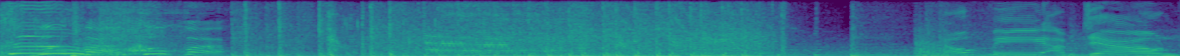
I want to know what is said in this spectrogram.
Cooper! Cooper! Help me, I'm down.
